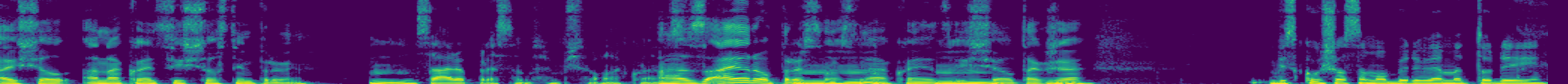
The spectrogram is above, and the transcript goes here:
A, išiel, a nakoniec si išiel s tým prvým. Mm, s aeropresem jsem šel nakonec. A s Aeropressem mm-hmm. si Mhm, nakoniec mhm, išiel, takže mhm. Vyzkoušel jsem obě dvě metody.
